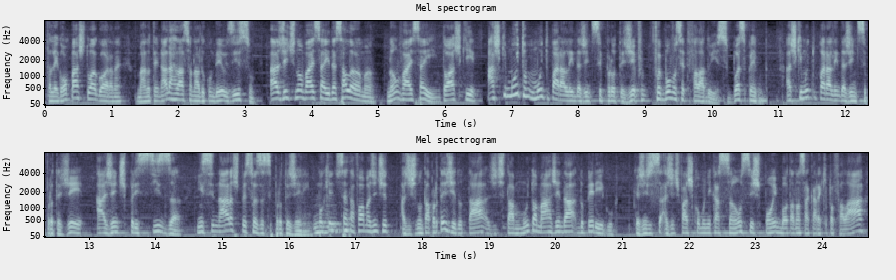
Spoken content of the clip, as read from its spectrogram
falei igual um pastor agora, né? Mas não tem nada relacionado com Deus isso, a gente não vai sair dessa lama, não vai sair. Então acho que acho que muito muito para além da gente se proteger, foi, foi bom você ter falado isso. Boa essa pergunta. Acho que muito para além da gente se proteger, a gente precisa ensinar as pessoas a se protegerem. Porque, de certa forma, a gente, a gente não tá protegido, tá? A gente tá muito à margem da, do perigo. Porque a gente, a gente faz comunicação, se expõe, bota a nossa cara aqui para falar.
